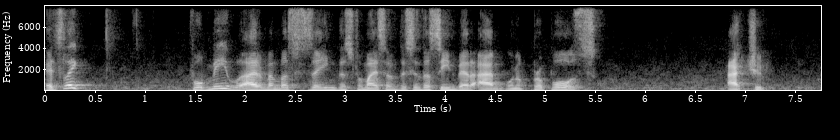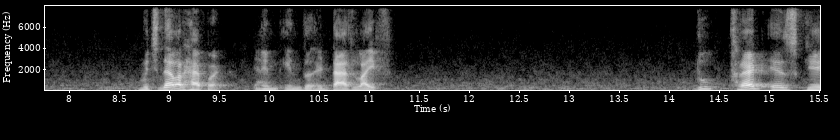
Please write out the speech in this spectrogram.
It's like, for me, I remember saying this to myself this is the scene where I'm going to propose, actually, which never happened in, in the entire life. The thread is कि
